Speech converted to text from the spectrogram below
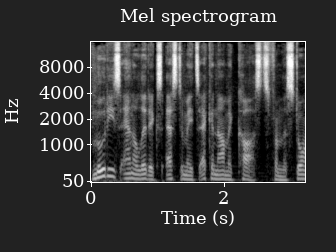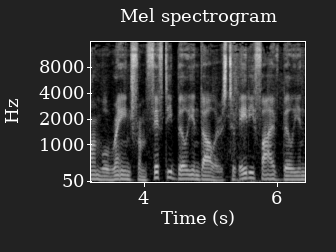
Moody's Analytics estimates economic costs from the storm will range from $50 billion to $85 billion.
